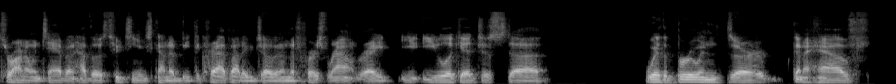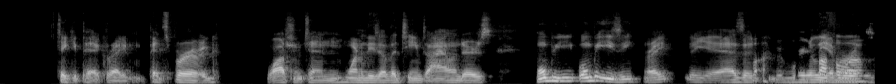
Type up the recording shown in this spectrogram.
Toronto and Tampa and have those two teams kind of beat the crap out of each other in the first round, right? You you look at just uh, where the Bruins are going to have take your pick, right? Pittsburgh, Washington, one of these other teams, Islanders won't be won't be easy, right? As it rarely Buffalo. ever is.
